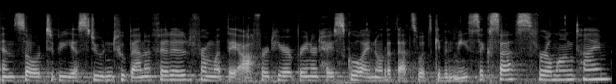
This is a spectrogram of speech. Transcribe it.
and so to be a student who benefited from what they offered here at Brainerd High School, I know that that's what's given me success for a long time.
